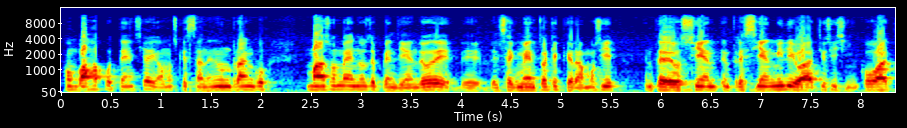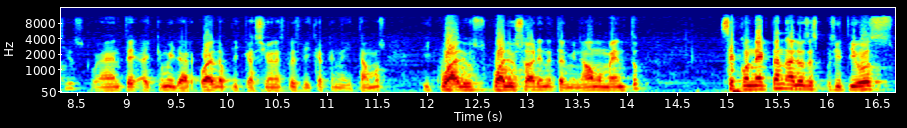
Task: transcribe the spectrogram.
con baja potencia, digamos que están en un rango más o menos, dependiendo del segmento al que queramos ir, entre, 200, entre 100 milivatios y 5 vatios. Obviamente hay que mirar cuál es la aplicación específica que necesitamos y cuál, cuál usar en determinado momento. Se conectan a los dispositivos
